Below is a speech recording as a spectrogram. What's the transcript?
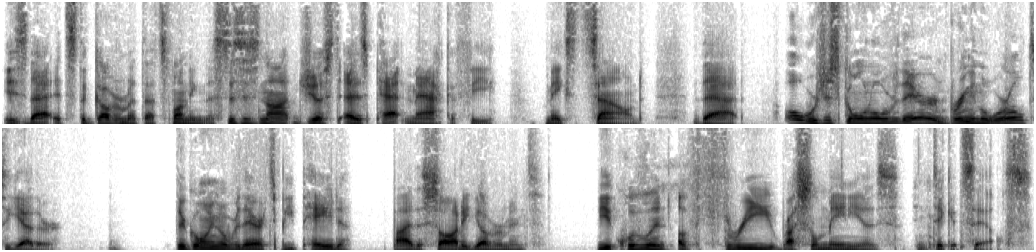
is that it's the government that's funding this. This is not just as Pat McAfee makes it sound that oh we're just going over there and bringing the world together. They're going over there to be paid by the Saudi government the equivalent of three WrestleManias in ticket sales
